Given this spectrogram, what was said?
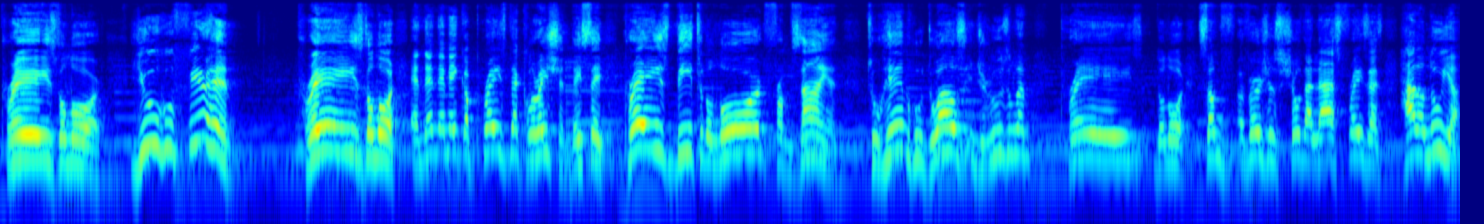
praise the Lord. You who fear him, praise the Lord. And then they make a praise declaration. They say, Praise be to the Lord from Zion to him who dwells in Jerusalem, praise the Lord. Some versions show that last phrase as hallelujah.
